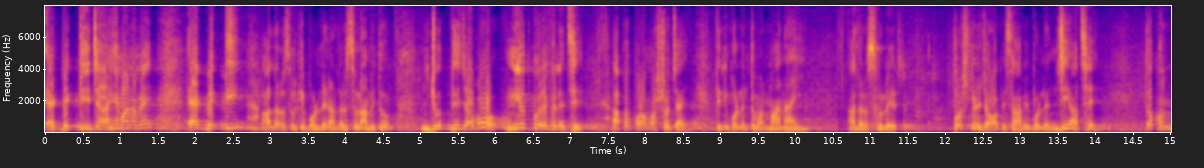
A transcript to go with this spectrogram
এক ব্যক্তি জাহেমা নামে এক ব্যক্তি আল্লাহ রসুলকে বললেন, আল্লাহ রসুল, আমি তো যুদ্ধে যাব, নিয়ত করে ফেলেছি। আপনার পরামর্শ চাই। তিনি বললেন, তোমার মা নাই? আল্লাহ রসুলের প্রশ্নের জবাবে সাহাবি বললেন, জি, আছে। তখন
